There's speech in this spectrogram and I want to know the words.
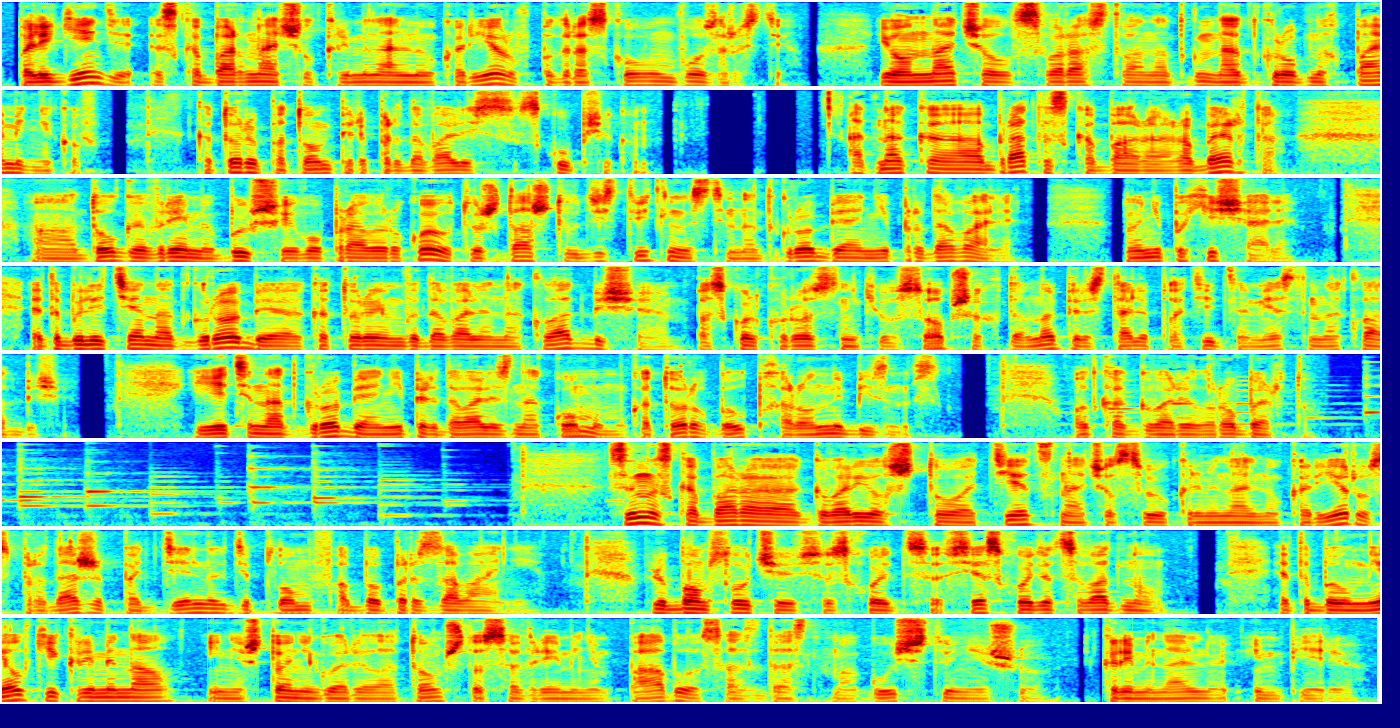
По легенде, Эскобар начал криминальную карьеру в подростковом возрасте, и он начал с воровства над, надгробных памятников, которые потом перепродавались скупщикам. Однако брат Эскобара, Роберто, долгое время бывший его правой рукой, утверждал, что в действительности надгробия не продавали, но не похищали. Это были те надгробия, которые им выдавали на кладбище, поскольку родственники усопших давно перестали платить за место на кладбище. И эти надгробия они передавали знакомым, у которых был похоронный бизнес. Вот как говорил Роберто. Сын Эскобара говорил, что отец начал свою криминальную карьеру с продажи поддельных дипломов об образовании. В любом случае все сходится, все сходятся в одном. Это был мелкий криминал, и ничто не говорило о том, что со временем Пабло создаст могущественнейшую криминальную империю.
